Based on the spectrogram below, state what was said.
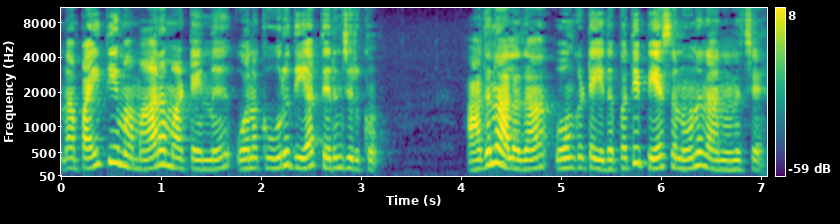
நான் பைத்தியமா மாற மாட்டேன்னு உனக்கு உறுதியா தெரிஞ்சிருக்கும். அதனால தான் உன்கிட்ட இதை பத்தி பேசணும்னு நான் நினைச்சேன்.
